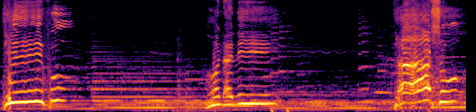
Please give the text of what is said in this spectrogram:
Tifu onani tasu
